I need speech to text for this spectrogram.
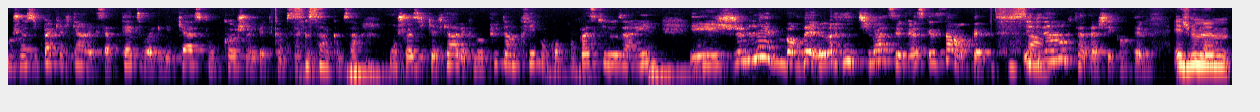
On choisit pas quelqu'un avec sa tête ou avec des cases qu'on coche, il va être comme ça, comme ça. comme ça. On choisit quelqu'un avec nos putains de tripes, on comprend pas ce qui nous arrive. Et je l'aime, bordel Tu vois, c'est presque ça, en fait. Évidemment que t'es attaché quand t'aimes. Et je me...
